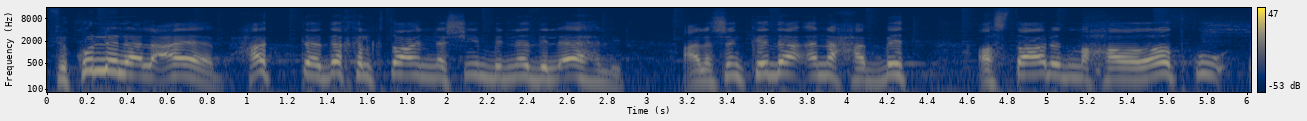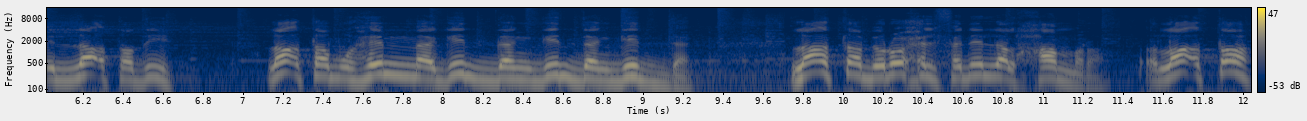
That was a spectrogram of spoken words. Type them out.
في كل الألعاب حتى داخل قطاع الناشئين بالنادي الأهلي. علشان كده أنا حبيت أستعرض مع حضراتكم اللقطة دي. لقطة مهمة جدا جدا جدا. لقطة بروح الفانيلا الحمراء لقطة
